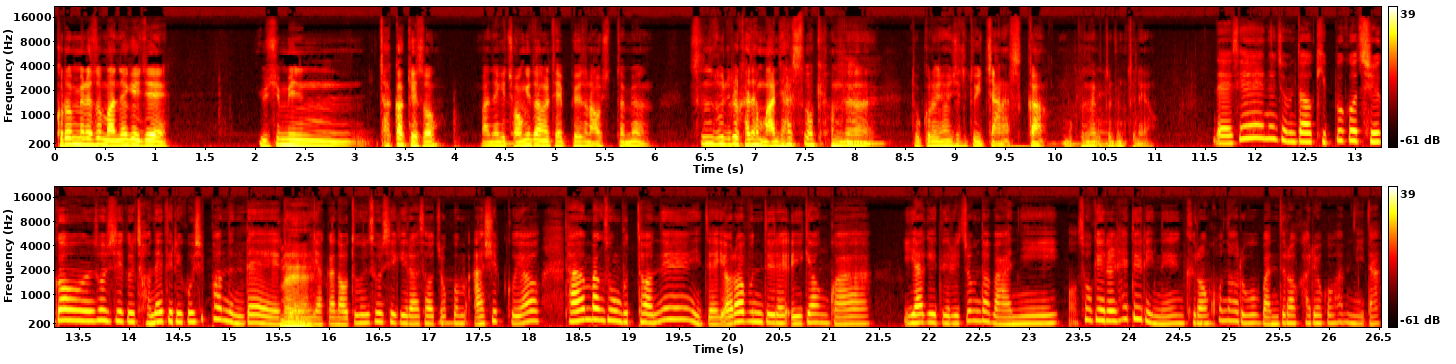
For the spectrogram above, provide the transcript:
그런 면에서 만약에 이제 유시민 작가께서 만약에 정의당을 대표해서 나오셨다면 쓴소리를 가장 많이 할 수밖에 없는 또 그런 현실이 또 있지 않았을까 뭐 그런 생각도 좀 드네요. 네, 새해에는 좀 더 기쁘고 즐거운 소식을 전해드리고 싶었는데 좀 네. 약간 어두운 소식이라서 조금 아쉽고요. 다음 방송부터는 이제 여러분들의 의견과 이야기들을 좀 더 많이 어, 소개를 해드리는 그런 코너로 만들어 가려고 합니다.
